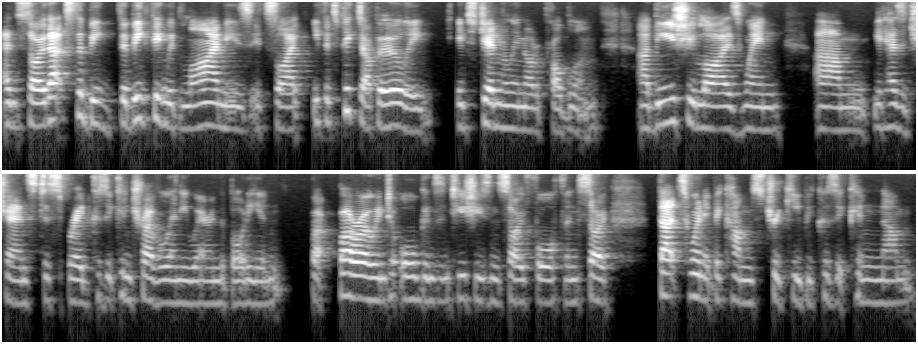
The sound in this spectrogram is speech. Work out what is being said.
And so that's the big the big thing with Lyme is it's like if it's picked up early, it's generally not a problem. Uh, the issue lies when um, it has a chance to spread because it can travel anywhere in the body and but burrow into organs and tissues and so forth. And so that's when it becomes tricky because it can, um,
